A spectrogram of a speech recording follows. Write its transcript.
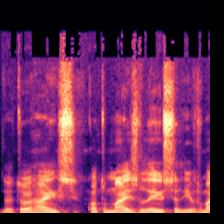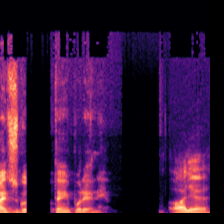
Dr. Heinz, quanto mais leio esse livro, mais desgosto eu tenho por ele. Olha,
